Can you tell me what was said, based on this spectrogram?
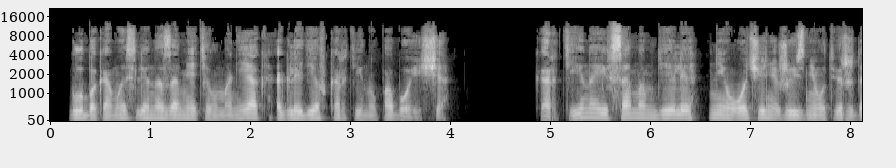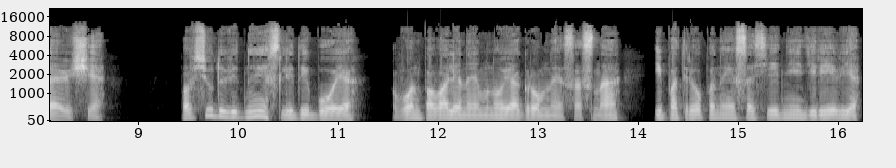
– глубокомысленно заметил маньяк, оглядев картину побоища. Картина и в самом деле не очень жизнеутверждающая. Повсюду видны следы боя. Вон поваленная мною огромная сосна и потрепанные соседние деревья,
